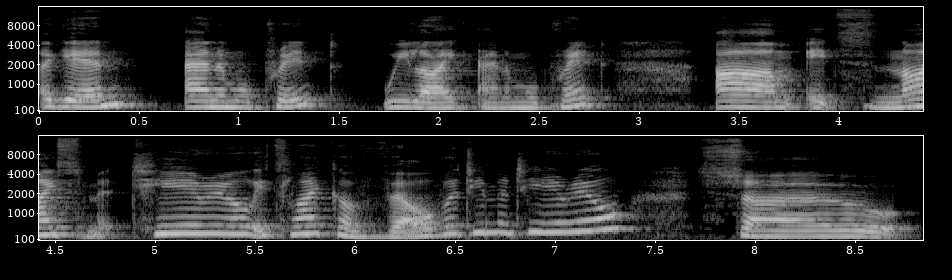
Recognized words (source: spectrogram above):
Again, animal print. We like animal print. Um, it's nice material. It's like a velvety material. So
